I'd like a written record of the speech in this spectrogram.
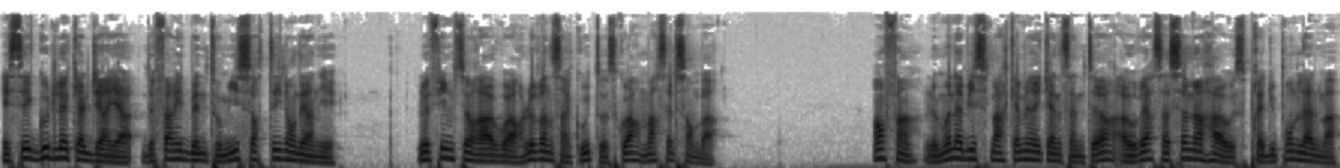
et c'est Good Luck Algeria de Farid Bentoumi sorti l'an dernier. Le film sera à voir le 25 août au square Marcel Samba. Enfin, le Mona Bismarck American Center a ouvert sa Summer House près du pont de l'Alma,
